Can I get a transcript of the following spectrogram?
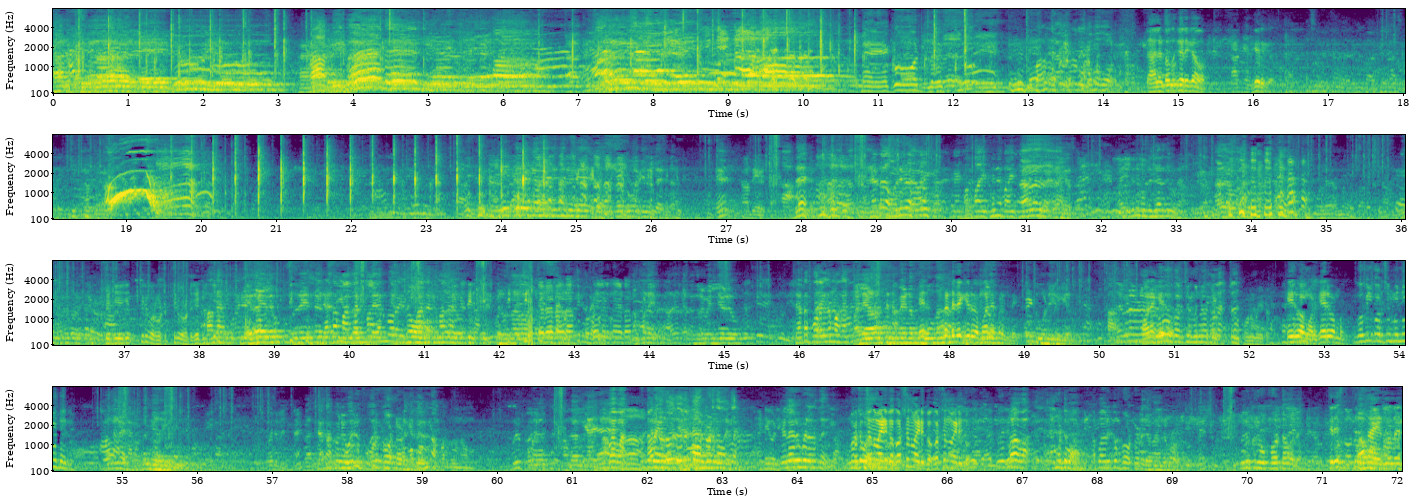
Happy birthday to you. Happy birthday, dear Sita. Happy birthday to you. May God bless you. കാലട്ടൊന്ന് കയറിക്കാവോ കയറിക്കോ ദേ, ചേട്ടാ ഒരു ഇത്തിരി മകൻ നമ്മുടെ ഒരു വലിയൊരു ചേട്ടാ പറയുന്ന മകൻ മലയാള സിനിമയുടെ മൂന്ന് ഫ്രണ്ടിലേക്ക് കയറുക മോനെ ഫ്രണ്ട് കൂടിയിരിക്കുകയാണ് മോനെ കയറുക കുറച്ച് മുന്നോട്ട് കയറുവാ ഒരു ഫോട്ടോ എടുക്കാം അപ്പുറത്ത് നിന്ന് ഒരു ഫോട്ടോ എടുത്ത് എല്ലാവരും ഇങ്ങോട്ട് വാ. കുറച്ചൊന്നും എടുക്കോ കുറച്ചൊന്നും എടുക്കോ വാ, വാ, അങ്ങോട്ട് വാ. അപ്പൊ അവർക്ക് ഫോട്ടോ എടുക്കാം നല്ലൊരു ഫോട്ടോ. ഒരു ഗ്രൂപ്പ് ഫോട്ടോ പോലെ. സൈഡിലുള്ള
